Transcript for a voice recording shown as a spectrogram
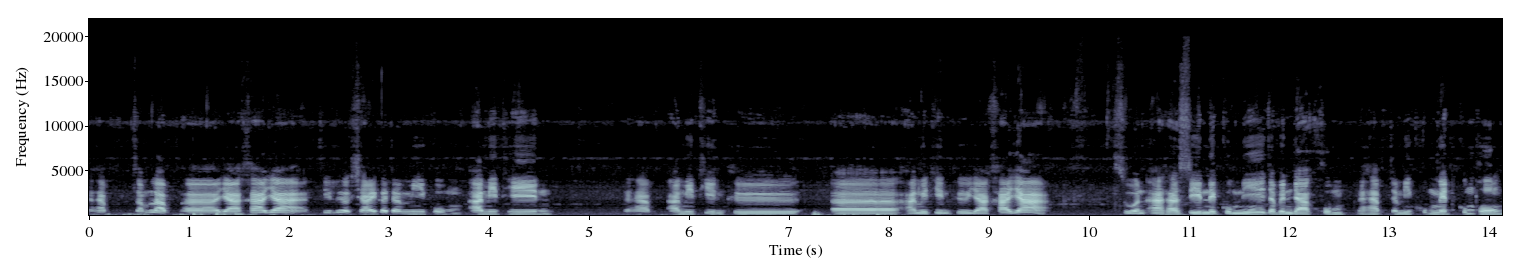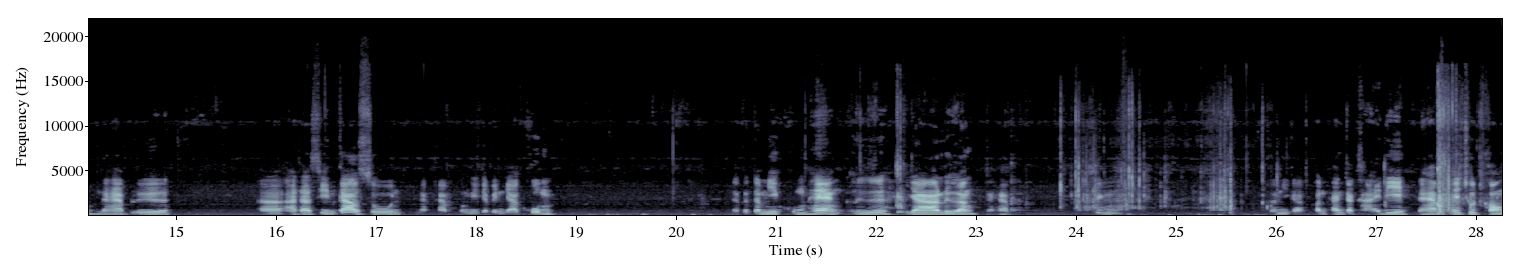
นะครับสำหรับยาฆ่าหญ้าที่เลือกใช้ก็จะมีกลุ่มอะมิทีนนะครับอะมิทีนคืออะมิทีนคือยาฆ่าหญ้า ส่วนอาทาซีนในกลุ่มนี้จะเป็นยาคุมนะครับ จะมีคุ้มเม็ดคุ้มผงนะครับ หรือเอ่ออาทาซีน 90 นะครับ พวกนี้จะเป็นยาคุม แล้วก็จะมีคุมแห้งหรือยาเหลืองนะครับ ซึ่งตัวนี้ก็ค่อนข้างจะขายดีนะครับในชุดของ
